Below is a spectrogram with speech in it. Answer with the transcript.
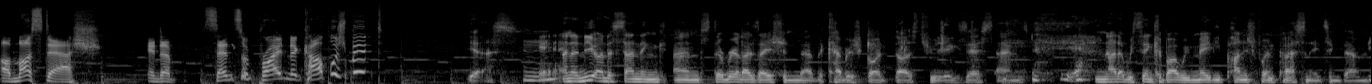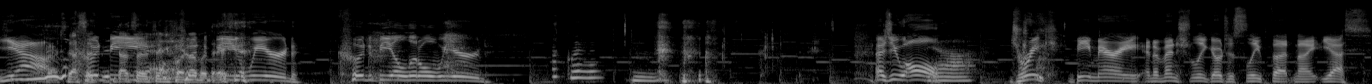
a mustache, and a sense of pride and accomplishment. Yes. Okay. And a new understanding and the realization that the cabbage god does truly exist. And Yeah. now that we think about it, we may be punished for impersonating them. Yeah, That's- that's a- could be. that's a thing for another could day. be weird. Could be a little weird. As you all Yeah. drink, be merry, and eventually go to sleep that night, yes,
